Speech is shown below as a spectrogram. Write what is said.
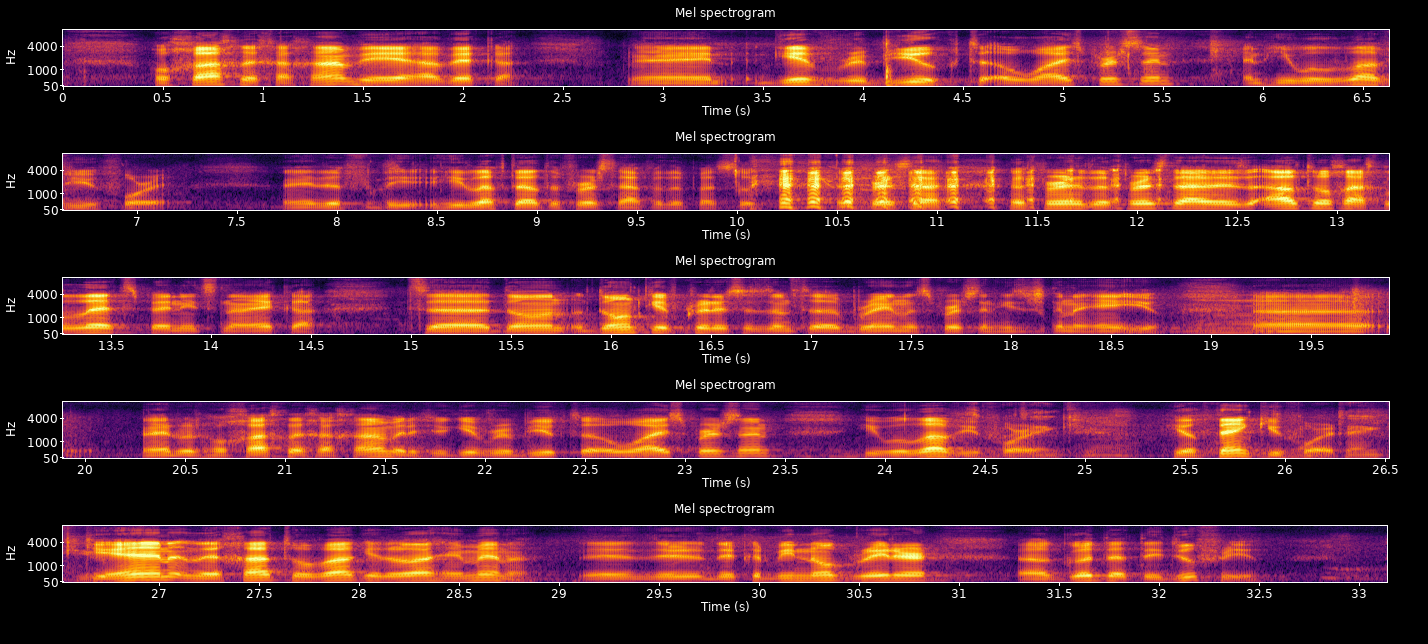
and give rebuke to a wise person, and he will love you for it. The, the, he left out the first half of the pasuk. the first half, the first, the first half is al tochach letz penitz naeka. Uh, don't don't give criticism to a brainless person. He's just gonna hate you. Mm. Uh, and with hochach lechacham, if you give rebuke to a wise person, he will love you for thank it. You. He'll thank you for thank it. Thank you. There, there, there could be no greater uh, good that they do for you.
